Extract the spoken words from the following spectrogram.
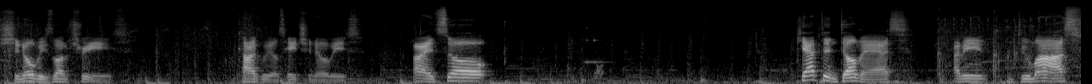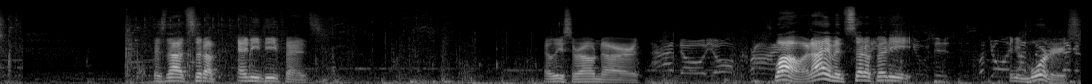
Shinobis love trees. Cogwheels hate shinobis. Alright, so... Captain Dumbass, I mean, Dumas, has not set up any defense. At least around our... Wow, and I haven't set up any any mortars.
